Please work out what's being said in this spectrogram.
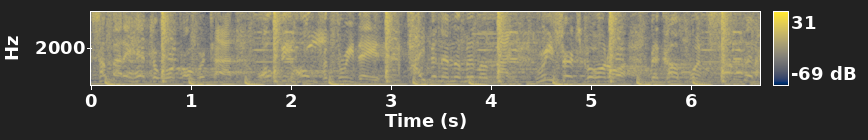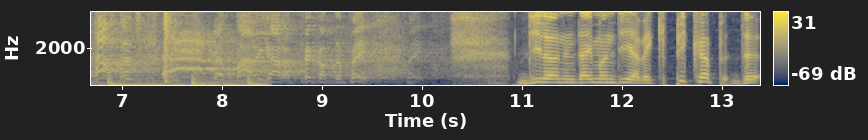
Somebody had to work overtime. Won't be home for three days. Typing in the middle of the night. Research going on. Because when something happens, everybody gotta pick up the pace. Dylan and Diamond D avec Pick Up the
